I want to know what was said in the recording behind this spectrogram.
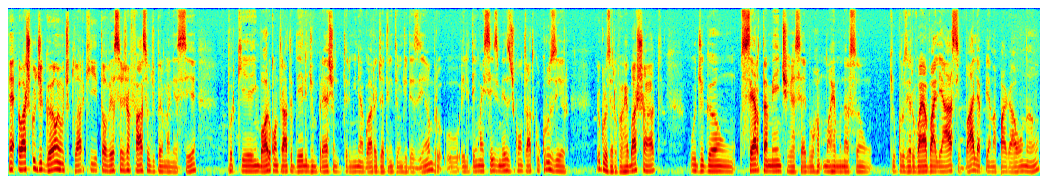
É, eu acho que o Digão é um titular que talvez seja fácil de permanecer, porque embora o contrato dele de empréstimo termine agora dia 31 de dezembro, o- ele tem mais seis meses de contrato com o Cruzeiro. E o Cruzeiro foi rebaixado. O Digão certamente recebe uma- remuneração que o Cruzeiro vai avaliar se vale a pena pagar ou não,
